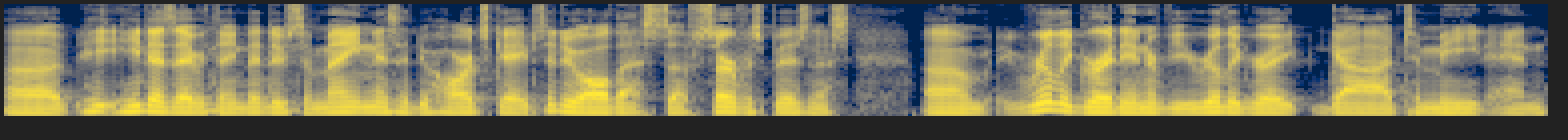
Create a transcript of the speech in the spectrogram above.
Uh, he, he does everything. They do some maintenance. They do hardscapes. They do all that stuff. Service business. Um, really great interview. Really great guy to meet. And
